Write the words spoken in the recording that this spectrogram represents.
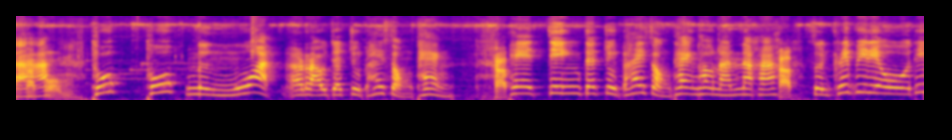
นะครับคะผม ทุกทุกหนึ่งงวดเราจะจุดให้สองแท่ง ครับ เพจจริงจะจุดให้สองแท่งเท่านั้นนะคะ ครับ ส่วนคลิปวิดีโอที่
